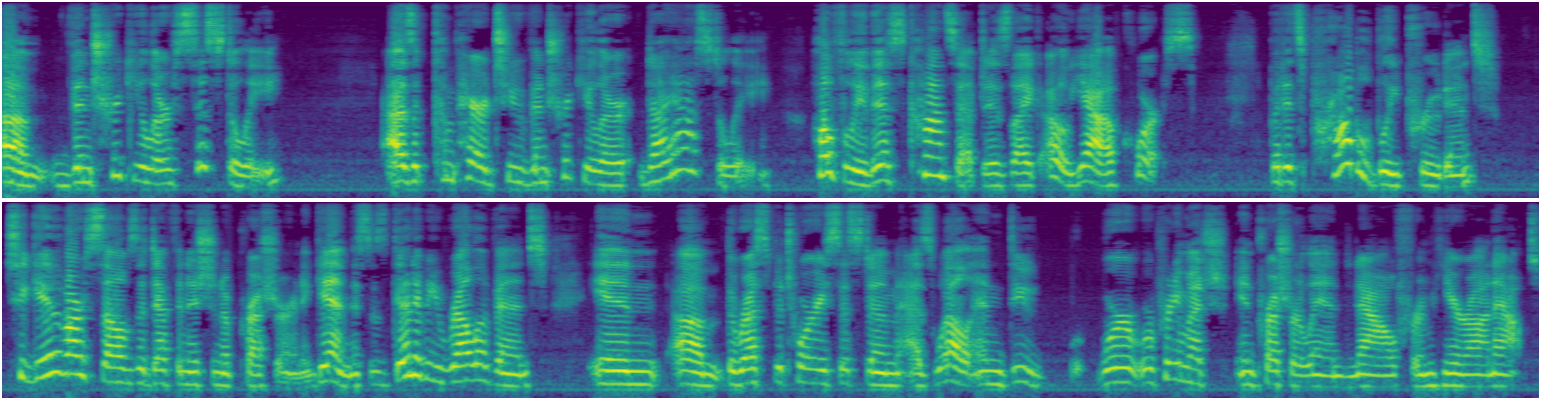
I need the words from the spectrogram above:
um, ventricular systole as compared to ventricular diastole. Hopefully this concept is like, oh, yeah, of course. But it's probably prudent to give ourselves a definition of pressure. And again, this is going to be relevant in um, the respiratory system as well. And dude, we're, we're pretty much in pressure land now from here on out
